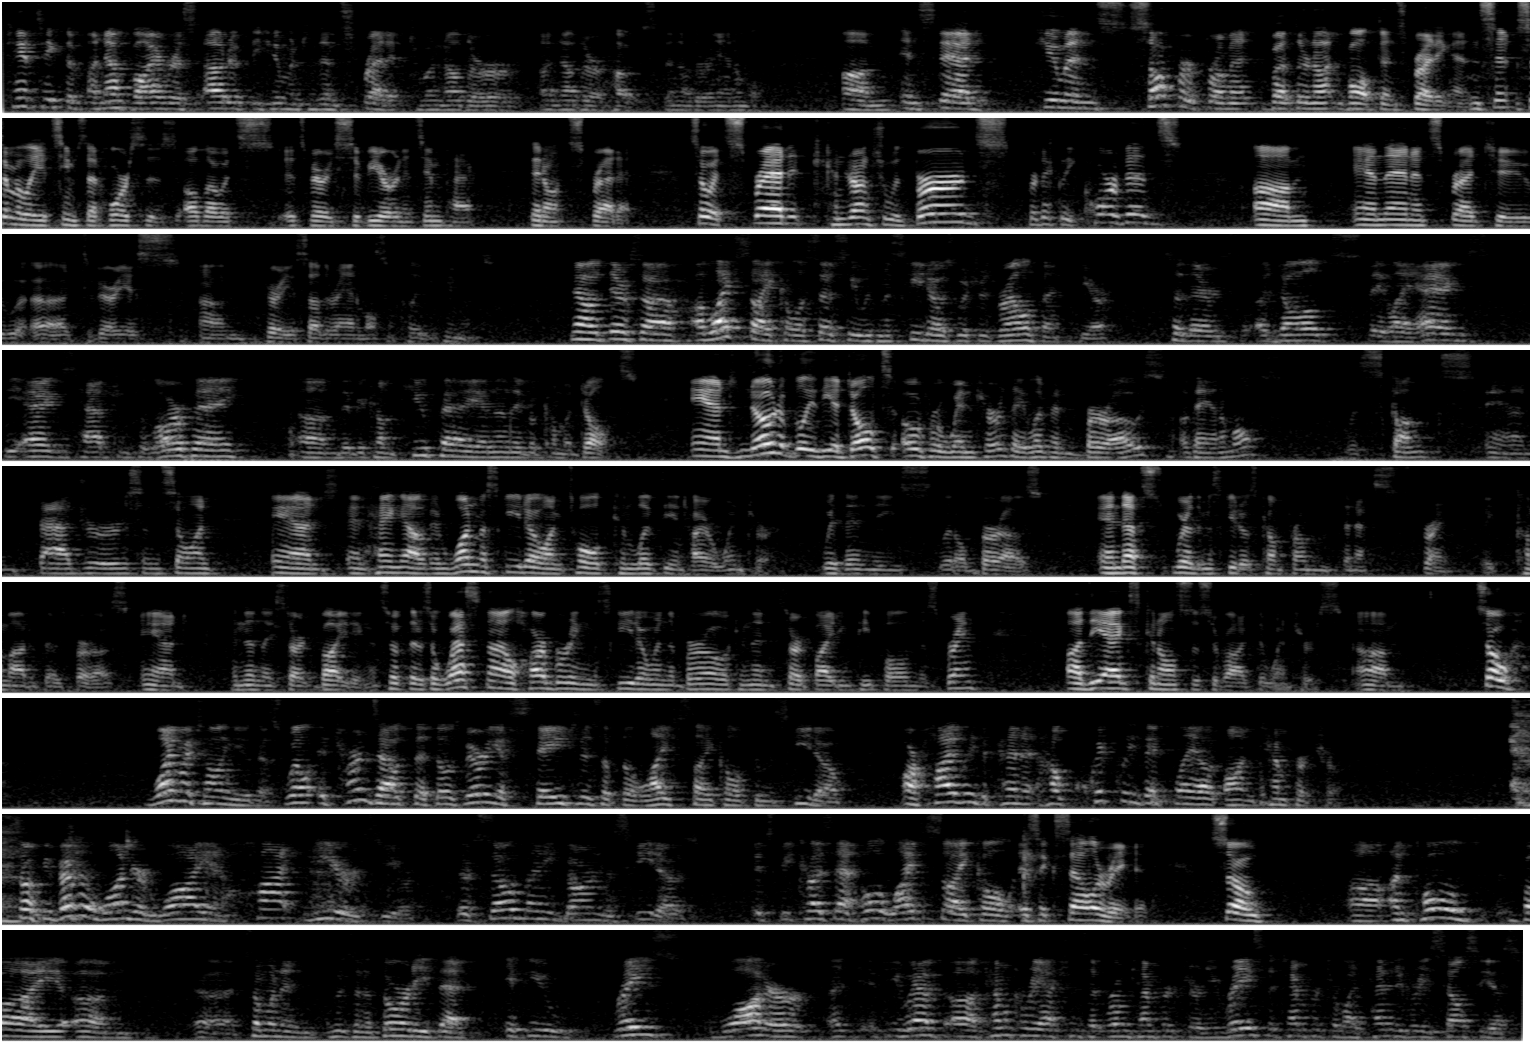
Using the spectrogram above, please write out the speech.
can't take the, enough virus out of the human to then spread it to another another host, another animal. Um, instead, humans suffer from it, but they're not involved in spreading it. And si similarly, it seems that horses, although it's it's very severe in its impact, they don't spread it. So it's spread in conjunction with birds, particularly corvids, um, and then it's spread to, uh, to various, um, various other animals, including humans. Now, there's a, a, life cycle associated with mosquitoes which is relevant here. So there's adults, they lay eggs, the eggs hatch into larvae, um, they become pupae, and then they become adults. And notably, the adults overwinter. They live in burrows of animals with skunks and badgers and so on, and, and hang out. And one mosquito, I'm told, can live the entire winter within these little burrows. And that's where the mosquitoes come from the next spring. They come out of those burrows, and, and then they start biting. And so if there's a West Nile harboring mosquito in the burrow, it can then start biting people in the spring. Uh, the eggs can also survive the winters. Um, so why am I telling you this? Well, it turns out that those various stages of the life cycle of the mosquito are highly dependent how quickly they play out on temperature. So if you've ever wondered why in hot years here there's so many darn mosquitoes, it's because that whole life cycle is accelerated. So uh, I'm told by um, uh, someone in, who's an authority that if you raise water, uh, if you have uh, chemical reactions at room temperature and you raise the temperature by 10 degrees Celsius,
